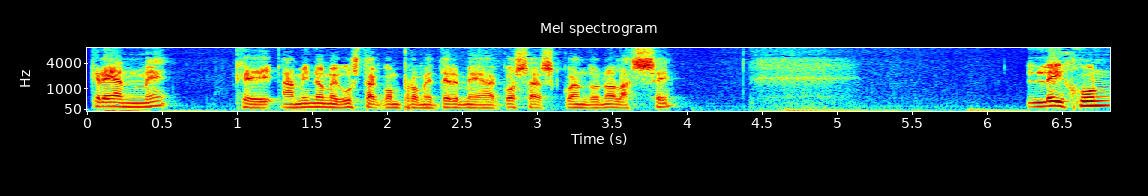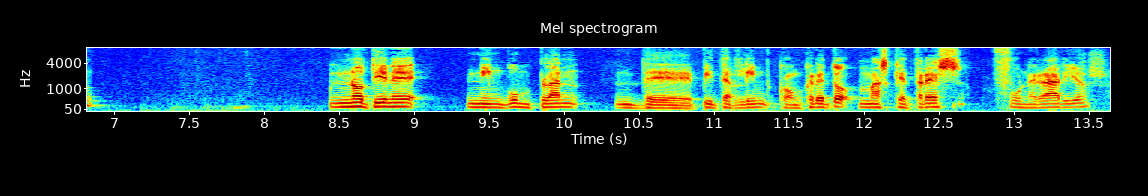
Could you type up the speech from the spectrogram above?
Créanme que a mí no me gusta comprometerme a cosas cuando no las sé. Lei Jun no tiene ningún plan de Peter Lim concreto, más que tres funerarios,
